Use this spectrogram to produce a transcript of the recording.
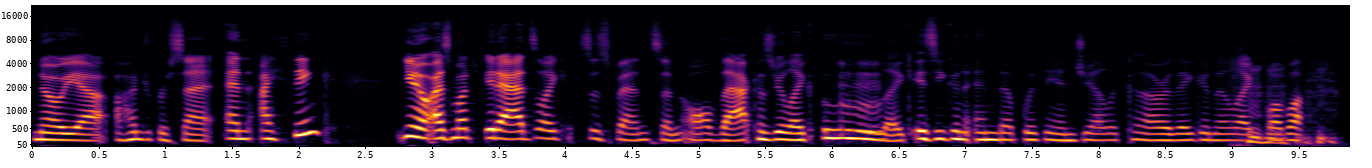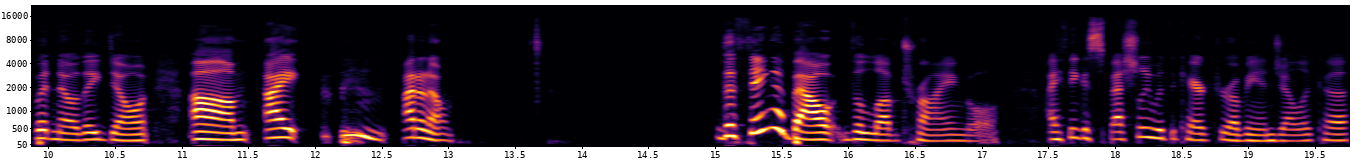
no, yeah, a hundred percent. And I think you know as much it adds like suspense and all that because you're like, ooh, like is he gonna end up with Angelica? Are they gonna like blah blah? but no, they don't. Um, I I don't know. The thing about the love triangle, I think, especially with the character of Angelica,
